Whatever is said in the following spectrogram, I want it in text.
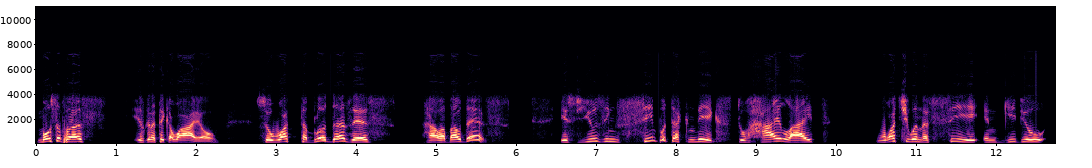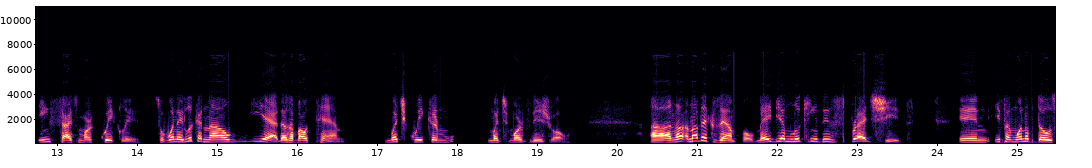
Most of us is going to take a while. So what Tableau does is how about this? Is using simple techniques to highlight what you want to see and give you insights more quickly. So when I look at now, yeah, there's about 10. Much quicker, much more visual. Uh, another example, maybe I'm looking at this spreadsheet, and if I'm one of those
